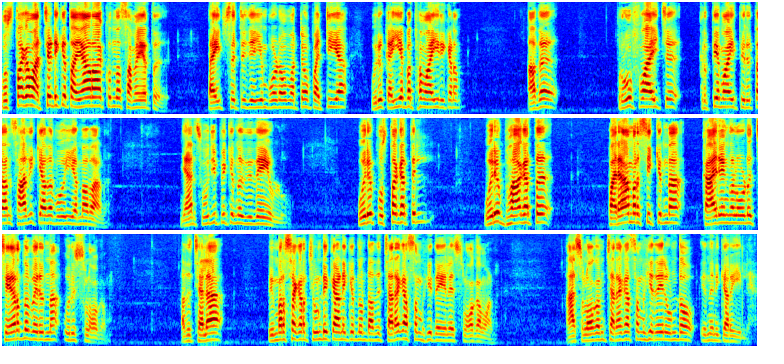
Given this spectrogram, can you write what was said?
പുസ്തകം അച്ചടിക്ക് തയ്യാറാക്കുന്ന സമയത്ത് ടൈപ്പ് സെറ്റ് ചെയ്യുമ്പോഴോ മറ്റോ പറ്റിയ ഒരു കയ്യബദ്ധമായിരിക്കണം. അത് പ്രൂഫ് വായിച്ച് കൃത്യമായി തിരുത്താൻ സാധിക്കാതെ പോയി എന്നതാണ്. ഞാൻ സൂചിപ്പിക്കുന്നത് ഇതേയുള്ളൂ ഒരു പുസ്തകത്തിൽ ഒരു ഭാഗത്ത് പരാമർശിക്കുന്ന കാര്യങ്ങളോട് ചേർന്ന് വരുന്ന ഒരു ശ്ലോകം. അത് ചില വിമർശകർ ചൂണ്ടിക്കാണിക്കുന്നുണ്ട് അത് ചരക സംഹിതയിലെ ശ്ലോകമാണ്. ആ ശ്ലോകം ചരക സംഹിതയിൽ ഉണ്ടോ എന്ന് എനിക്കറിയില്ല.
